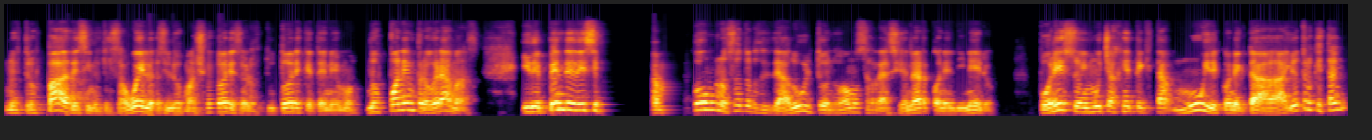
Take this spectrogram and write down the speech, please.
nuestros padres y nuestros abuelos y los mayores o los tutores que tenemos nos ponen programas. Y depende de ese programa, cómo nosotros desde adultos nos vamos a relacionar con el dinero. Por eso hay mucha gente que está muy desconectada y otros que están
